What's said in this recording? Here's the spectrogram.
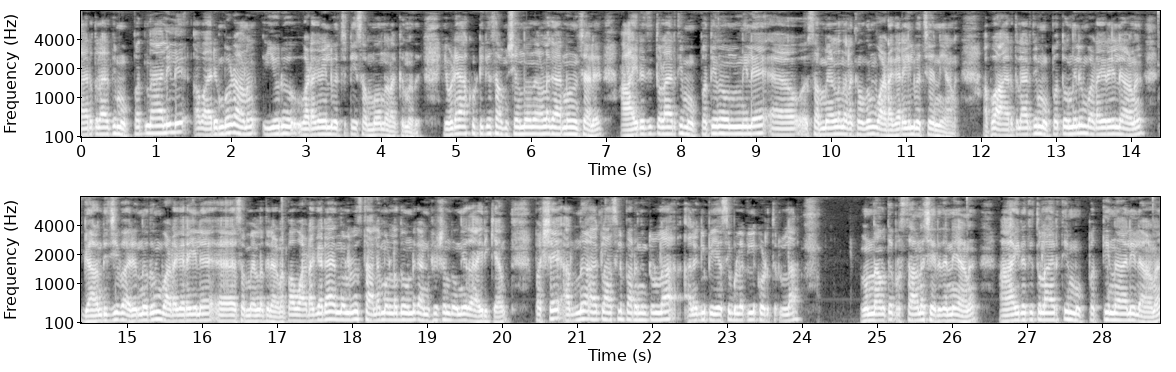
ആയിരത്തി തൊള്ളായിരത്തി മുപ്പത്തിനാലിൽ വരുമ്പോഴാണ് ഈ ഒരു വടകരയിൽ വെച്ചിട്ട് ഈ സംഭവം നടക്കുന്നത്. ഇവിടെ ആ കുട്ടിക്ക് സംശയം തോന്നാനുള്ള കാരണം എന്ന് വെച്ചാൽ ആയിരത്തി തൊള്ളായിരത്തി മുപ്പത്തി ഒന്നിലെ സമ്മേളനം നടക്കുന്നതും വടകരയിൽ വെച്ച് തന്നെയാണ്. അപ്പോൾ ആയിരത്തി തൊള്ളായിരത്തി മുപ്പത്തി ഒന്നിലും വടകരയിലാണ് ഗാന്ധിജി വരുന്നതും വടകരയിലെ സമ്മേളനത്തിലാണ്. അപ്പോൾ വടകര എന്നുള്ളൊരു സ്ഥലമുള്ളത് കൊണ്ട് കൺഫ്യൂഷൻ തോന്നിയതായിരിക്കാം. പക്ഷേ അന്ന് ആ ക്ലാസ്സിൽ പറഞ്ഞിട്ടുള്ള അല്ലെങ്കിൽ പി എസ് സി ബുള്ളറ്റിൽ കൊടുത്തിട്ടുള്ള ഒന്നാമത്തെ പ്രസ്താവന ശരി തന്നെയാണ്. ആയിരത്തി തൊള്ളായിരത്തി മുപ്പത്തിനാലിലാണ്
